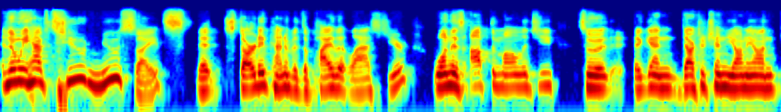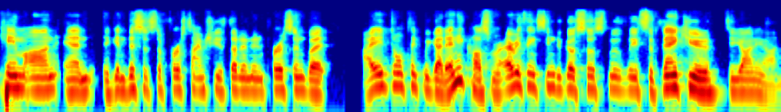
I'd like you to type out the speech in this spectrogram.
And then we have two new sites that started kind of as a pilot last year. One is ophthalmology. So again, Dr. Chen Yanian came on, and again, this is the first time she's done it in person, but I don't think we got any customer. Everything seemed to go so smoothly. So thank you to Yanian.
